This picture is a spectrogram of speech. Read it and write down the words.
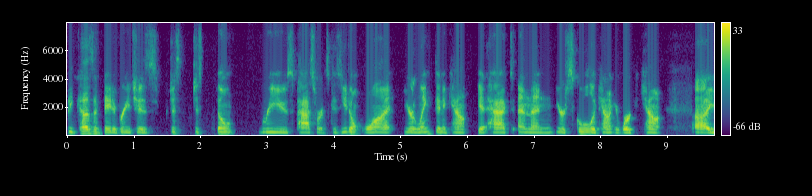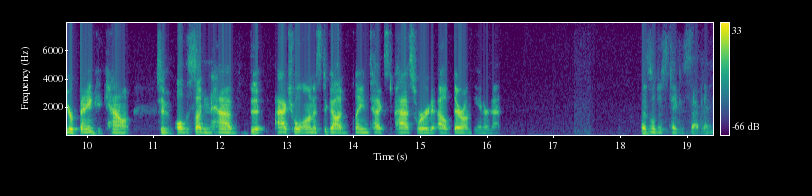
because of data breaches, just just don't reuse passwords because you don't want your LinkedIn account get hacked and then your school account, your work account, uh, your bank account to all of a sudden have the actual honest to God plain text password out there on the internet. This will just take a second.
